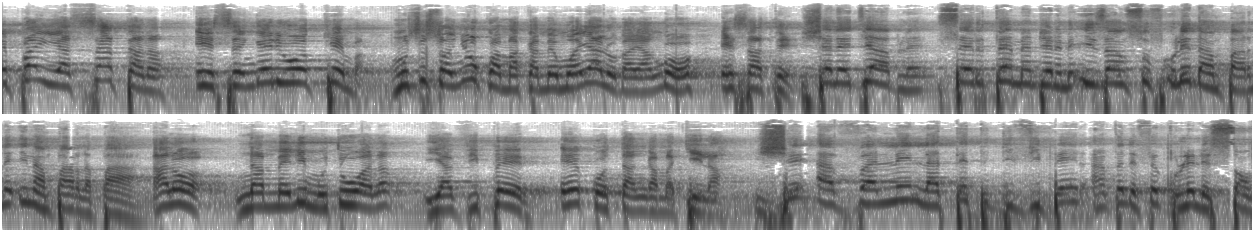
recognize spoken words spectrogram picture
epai ya satana esengeli okemba mosusu anyokwamaka me mwa ya aloba yango eza te. Chez le diable, certains même bien aimés, ils en souffrent. Au lieu d'en parler, ils n'en parlent pas. Alors nameli mutu wana ya vipere ekotanga makila J'ai avalé la tête du vipère en train de faire couler le sang.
